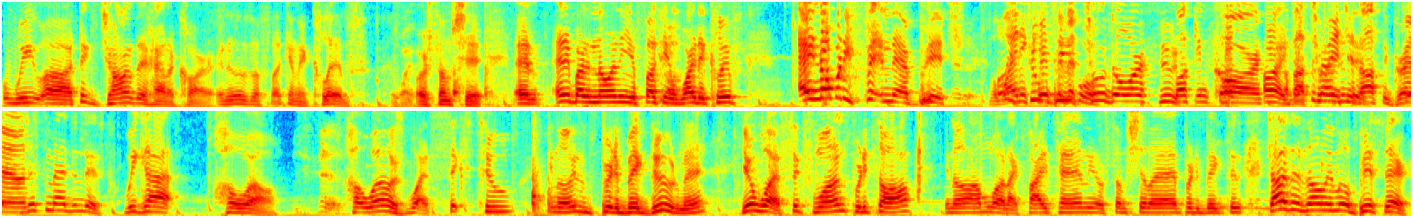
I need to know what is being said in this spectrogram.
we, uh, I think Jonathan had a car and it was a fucking Eclipse or some shit. And anybody know any fucking white Eclipse? Ain't nobody fit in that bitch. Only White two Eclipse is a two-door Dude, fucking so- car, all right, about just two imagine inches this. off the ground. Just, imagine this. We got Hoel. Hoel is what, 6'2"? You know, he's a pretty big dude, man. You're what, 6'1", pretty tall. You know, I'm what, like 5'10", you know, some shit like that, pretty big too. Jonathan's the only little bitch there.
